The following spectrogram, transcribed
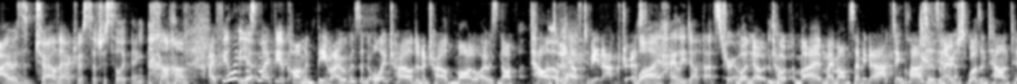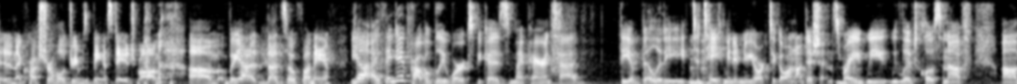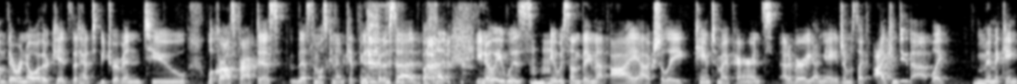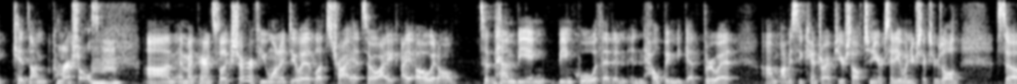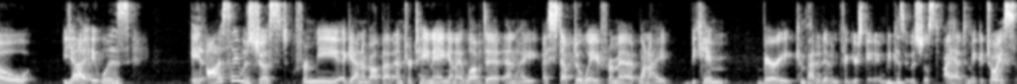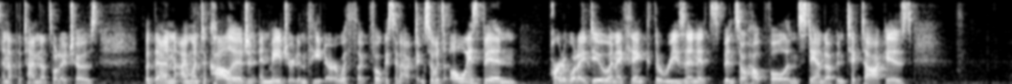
I was a child actress, such a silly thing. um, I feel like this might be a common theme. I was an only child and a child model. I was not talented Okay. enough to be an actress. well, I highly doubt that's true. Well, no, to- my, my mom sent me to acting classes, and I just wasn't talented, and I crushed her whole dreams of being a stage mom. Um, but yeah, that's so funny. Yeah, I think it probably works because my parents had the ability to take me to New York to go on auditions, right? We we lived close enough. Um, there were no other kids that had to be driven to lacrosse practice. That's the most Connecticut thing I could have said, but you know, it was it was something that I actually came to my parents at a very young age and was like, I can do that, like mimicking kids on commercials. Um, and my parents were like, sure, if you want to do it, let's try it. So I, I owe it all to them being being cool with it and, and helping me get through it. Um, obviously, you can't drive to yourself to New York City when you're six years old. So yeah, it was. It honestly was just for me again about that entertaining, and I loved it. And I I stepped away from it when I became very competitive in figure skating because it was just I had to make a choice, and at the time that's what I chose. But then I went to college and, and majored in theater with a focus in acting. So it's always been part of what I do. And I think the reason it's been so helpful in stand up and TikTok is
